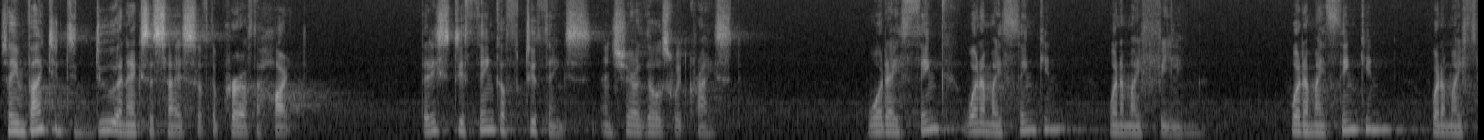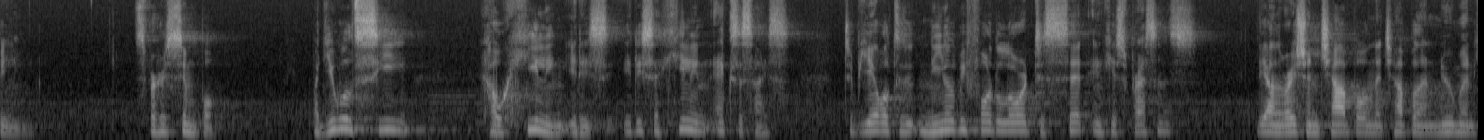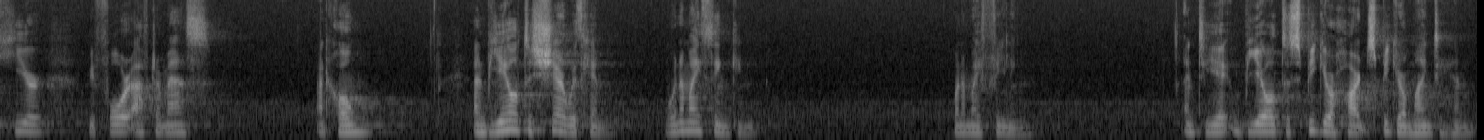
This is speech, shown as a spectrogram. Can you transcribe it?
So I invite you to do an exercise of the prayer of the heart. That is to think of two things and share those with Christ. What I think, what am I thinking, what am I feeling? What am I thinking, what am I feeling? It's very simple. But you will see how healing it is. It is a healing exercise to be able to kneel before the Lord, to sit in His presence the Adoration Chapel and the chapel at Newman here before, after Mass, at home, and be able to share with Him what am I thinking? What am I feeling? And to be able to speak your heart, speak your mind to Him.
